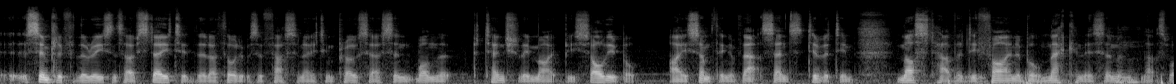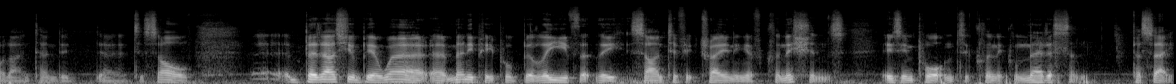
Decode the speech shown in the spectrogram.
uh, simply for the reasons I've stated that I thought it was a fascinating process and one that potentially might be soluble. I something of that sensitivity must have a definable mechanism and mm-hmm. that's what I intended uh, to solve but as you'll be aware, uh, many people believe that the scientific training of clinicians is important to clinical medicine per se,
